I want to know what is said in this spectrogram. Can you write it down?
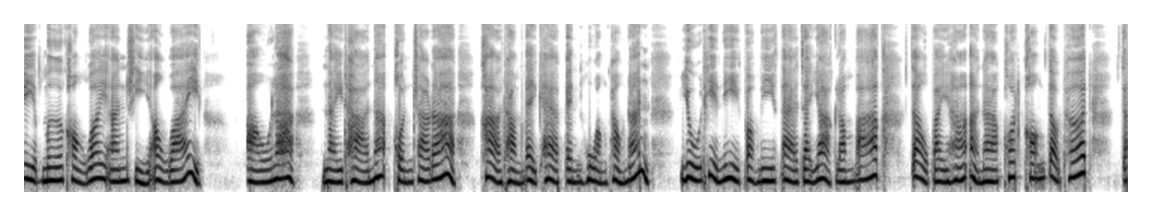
บีบมือของเว่ยอันฉีเอาไว้ เอาล่ะ ในฐานะคนชาราข้าทำได้แค่เป็นห่วงเท่านั้น อยู่ที่นี่ก็มีแต่จะยากลำบาก เจ้าไปหาอนาคตของเจ้าเถิดจ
